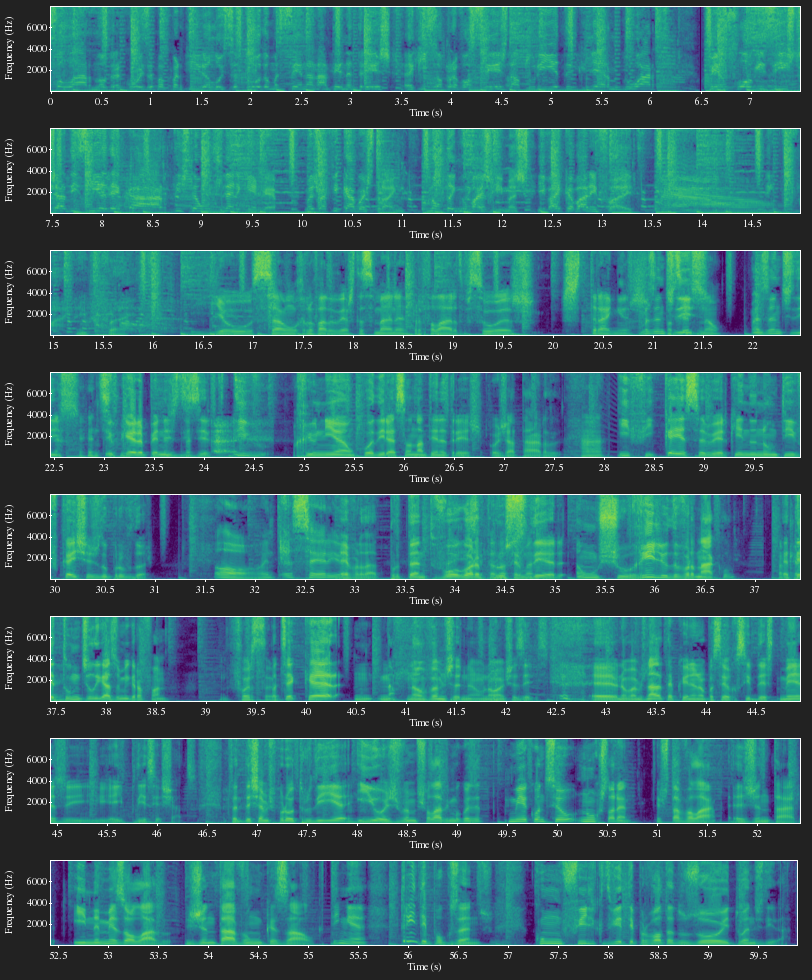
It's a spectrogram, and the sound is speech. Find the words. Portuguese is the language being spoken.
falar noutra coisa, para partir a loiça toda, uma cena na antena 3, aqui só para vocês, da autoria de Guilherme Duarte. Penso logo existe, já dizia Descartes. Isto é um genérico em rap, mas vai ficar bem estranho. Não tenho mais rimas e vai acabar em feito. Em feito. E eu são renovada desta semana para falar de pessoas estranhas. Mas antes Pode ser? disso, Não? Mas antes disso, Antes eu disso. quero apenas dizer que tive reunião com a direção da Antena 3, hoje à tarde, Hã? e fiquei a saber que ainda não tive queixas do provedor. Oh, a sério? É verdade. Portanto, vou Ah, agora então não tem uma- proceder a um churrilho de vernáculo Ok. até tu me desligares o microfone. Força. Pode ser que. Não, não vamos, não, não vamos fazer isso. Eh, não vamos nada, até porque eu ainda não passei o recibo deste mês e, e aí podia ser chato. Portanto, deixamos por outro dia e Uhum. hoje vamos falar de uma coisa que me aconteceu num restaurante. Eu estava lá a jantar e na mesa ao lado jantava um casal que tinha 30 e poucos anos, com um filho que devia ter por volta dos 8 anos de idade.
